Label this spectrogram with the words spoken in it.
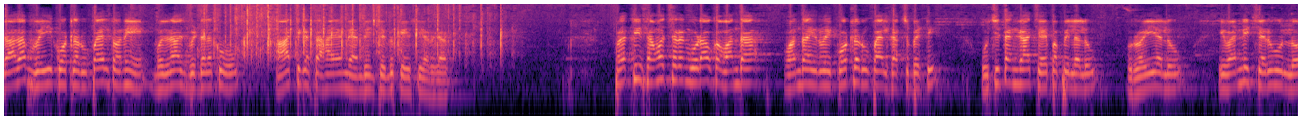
దాదాపు వెయ్యి కోట్ల రూపాయలతోని ముదిరాజ్ బిడ్డలకు ఆర్థిక సహాయాన్ని అందించేందుకు కేసీఆర్ గారు. ప్రతి సంవత్సరం కూడా ఒక వంద వంద ఇరవై కోట్ల రూపాయలు ఖర్చు పెట్టి ఉచితంగా చేప పిల్లలు రొయ్యలు ఇవన్నీ చెరువుల్లో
